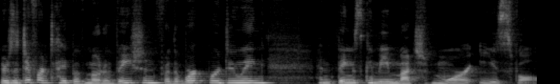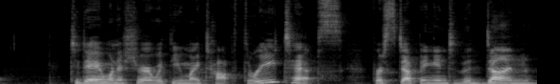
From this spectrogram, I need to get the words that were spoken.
There's a different type of motivation for the work we're doing, and things can be much more easeful. Today, I want to share with you my top three tips for stepping into the done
